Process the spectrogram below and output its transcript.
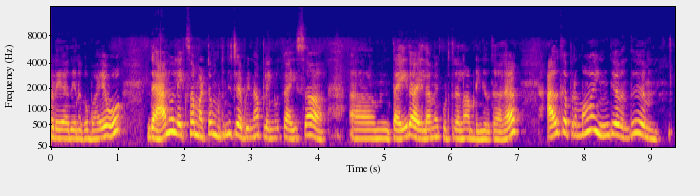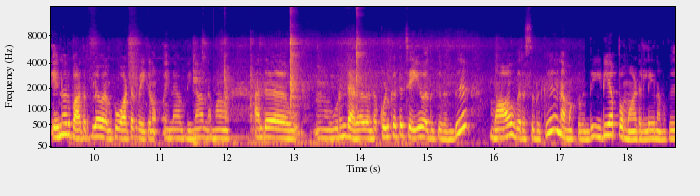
கிடையாது. எனக்கு பயம். இந்த ஆனுவல் எக்ஸாம் மட்டும் முடிஞ்சிச்சு அப்படின்னா பிள்ளைங்களுக்கு ஐஸாக தயிராக எல்லாமே கொடுத்துடலாம் அப்படிங்கிறதுக்காக. அதுக்கப்புறமா இங்கே வந்து இன்னொரு பாத்திரத்தில் நமக்கு வாட்டர் வைக்கணும். என்ன அப்படின்னா நம்ம அந்த உருண்டை அதாவது அந்த கொழுக்கட்டை செய்வதுக்கு வந்து மாவு விரசதுக்கு நமக்கு வந்து இடியாப்ப மாடல்லே நமக்கு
